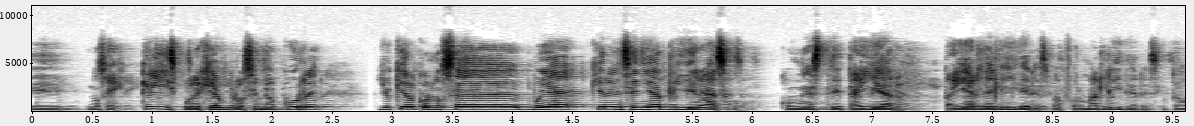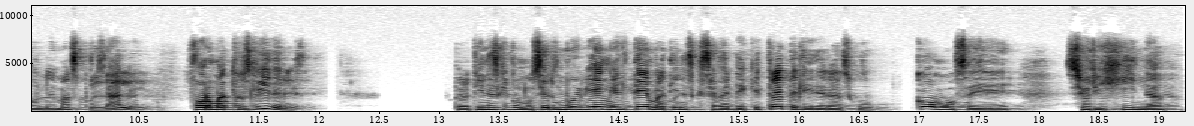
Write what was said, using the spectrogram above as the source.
Eh, no sé, Cris, por ejemplo, se me ocurre, yo quiero conocer, voy a, quiero enseñar liderazgo con este taller, taller de líderes para formar líderes y todo lo demás, pues dale, forma tus líderes. Pero tienes que conocer muy bien el tema, tienes que saber de qué trata el liderazgo, cómo se, se origina,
